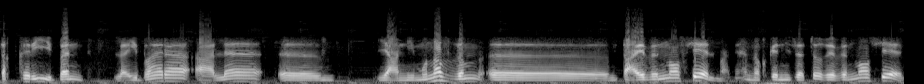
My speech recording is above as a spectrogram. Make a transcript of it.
تقريبا العبارة على يعني منظم نتاع événementiel معناها organisateur événementiel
